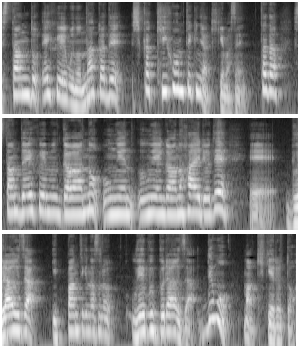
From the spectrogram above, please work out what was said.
スタンド FM の中でしか基本的には聞けません。ただ、スタンド FM 側の運営運営側の配慮で、えー、ブラウザ、一般的なそのウェブブラウザでも、まあ、聞けると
